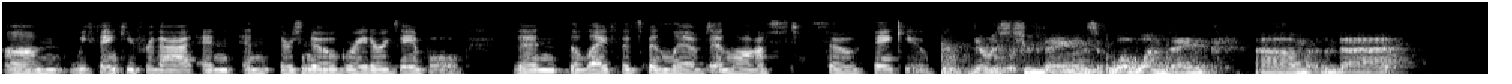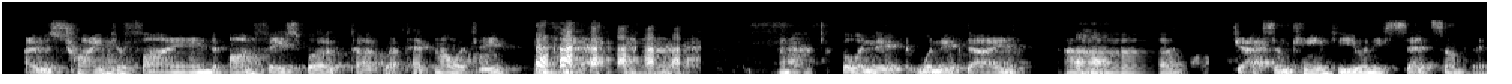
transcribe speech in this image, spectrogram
Um, we thank you for that and and there's no greater example than the life that's been lived and lost. So thank you. There was two things, well, one thing um, that I was trying to find on Facebook, talk about technology, but when Nick when Nick died, uh, uh-huh. Jackson came to you and he said something,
